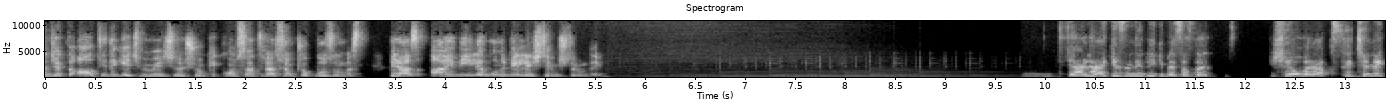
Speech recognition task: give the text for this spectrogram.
Ancak da 6'yı da geçmemeye çalışıyorum ki konsantrasyon çok bozulmasın. Biraz Ivy ile bunu birleştirmiş durumdayım. Yani herkesin dediği gibi esasında şey olarak seçenek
